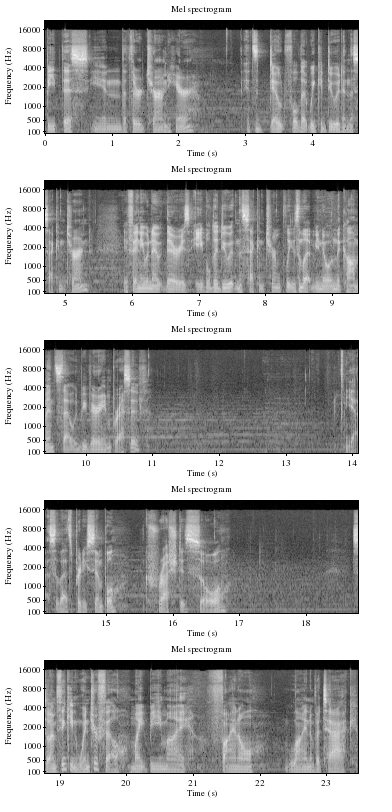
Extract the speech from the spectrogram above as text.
beat this in the third turn here. It's doubtful that we could do it in the second turn. If anyone out there is able to do it in the second turn, please let me know in the comments. That would be very impressive. Yeah, so that's pretty simple. Crushed his soul. So I'm thinking Winterfell might be my final line of attack.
